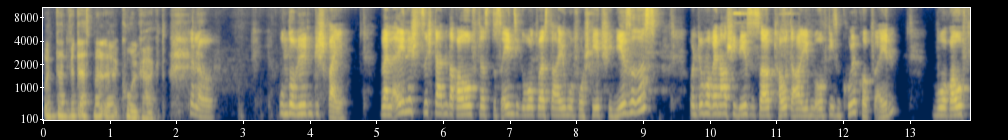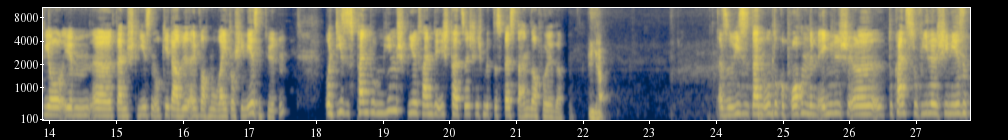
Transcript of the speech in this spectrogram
Und dann wird erstmal äh, Kohl gehackt. Genau. Unter wildem Geschrei. Man einigt sich dann darauf, dass das einzige Wort, was der Junge versteht, Chinese ist. Und immer wenn er Chinese sagt, haut er eben auf diesen Kohlkopf ein. Worauf wir eben äh, dann schließen, okay, da will einfach nur weiter Chinesen töten. Und dieses Pantomim-Spiel fand ich tatsächlich mit das Beste an der Folge. Ja. Also wie sie dann untergebrochen im Englisch, äh, du kannst so viele Chinesen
